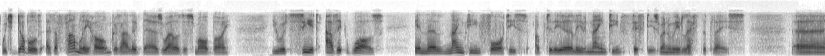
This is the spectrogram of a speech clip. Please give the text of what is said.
which doubled as a family home, because I lived there as well as a small boy. You would see it as it was in the 1940s up to the early 1950s when we left the place. Uh,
